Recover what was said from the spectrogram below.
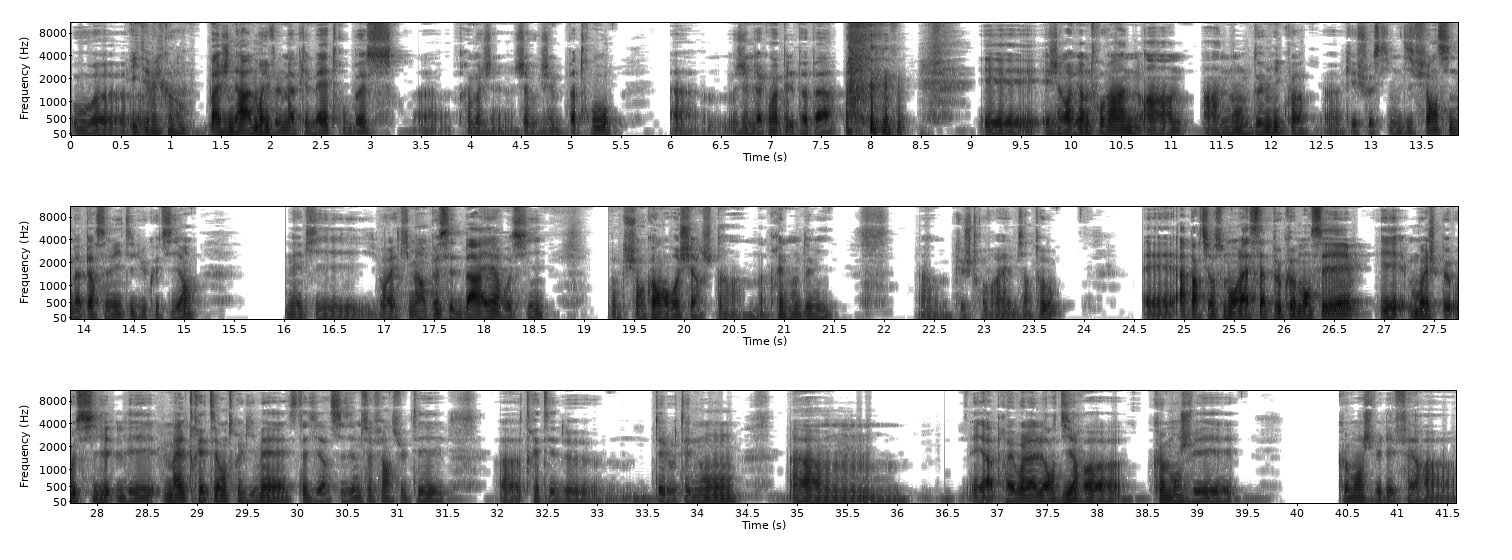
ou euh, Il t'appelle comment? bah généralement ils veulent m'appeler maître ou boss. Euh, après moi j'avoue que j'aime pas trop. Euh, j'aime bien qu'on m'appelle papa. et et j'aimerais bien me trouver un, un, un nom de demi quoi, Euh, quelque chose qui me différencie de ma personnalité du quotidien, mais qui voilà qui met un peu cette barrière aussi. Donc je suis encore en recherche d'un d'un prénom de demi euh, que je trouverai bientôt. Et à partir de ce moment-là, ça peut commencer, et moi je peux aussi les maltraiter entre guillemets, c'est-à-dire s'ils aiment se faire insulter, euh, traiter de tel ou tel nom, euh, et après voilà leur dire euh, comment je vais comment je vais les faire,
